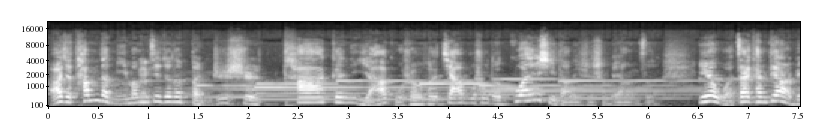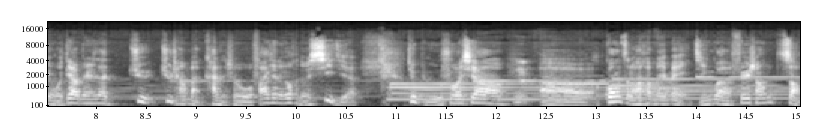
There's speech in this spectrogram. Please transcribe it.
而且他们的迷茫阶段的本质是，他跟牙骨兽和加布兽的关系到底是什么样子？因为我在看第二遍，我第二遍是在剧剧场版看的时候，我发现了有很多细节，就比如说像嗯。呃光子郎和美美，尽管非常早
